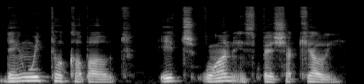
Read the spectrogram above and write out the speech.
Then we talk about each one specifically.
